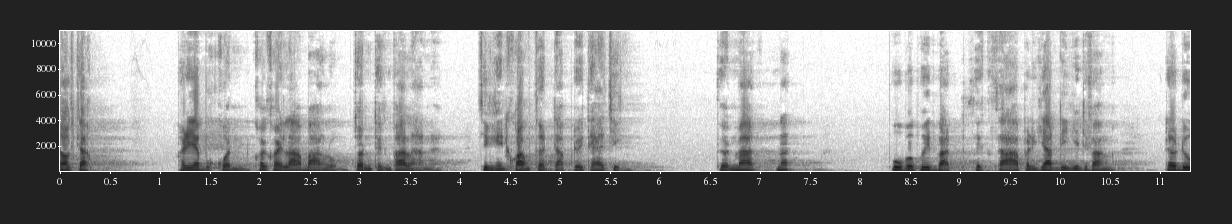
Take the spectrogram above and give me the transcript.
นอกจากพระริยบุคคล ค่อยๆละบางลงจนถึงพระอรหันต์จึงเห็นความเกิดดับโดยแท้จริงส่วนมากนัก ผู้ประพฤติบัติศึกษาปริยัติได้ยินได้ฟัง เราดู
